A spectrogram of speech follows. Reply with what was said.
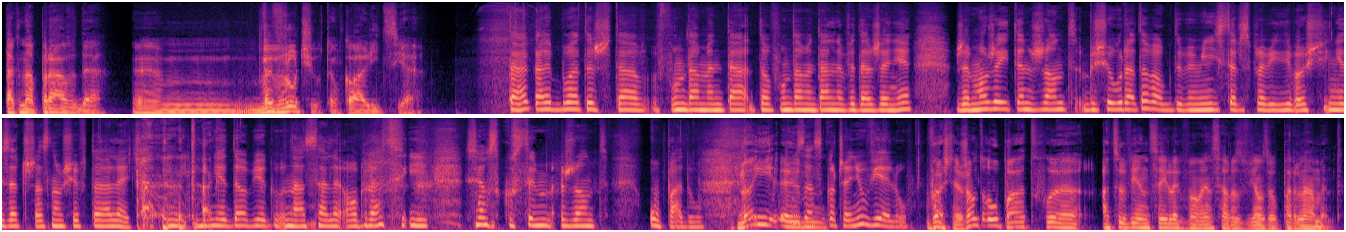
tak naprawdę wywrócił tę koalicję Tak, ale była też ta fundamenta, to fundamentalne wydarzenie, że może i ten rząd by się uratował, gdyby minister sprawiedliwości nie zatrzasnął się w toalecie i nie, Tak. nie dobiegł na salę obrad i w związku z tym rząd upadł. No i Ku zaskoczeniu wielu. Właśnie, rząd upadł, e, a co więcej, Lech Wałęsa rozwiązał parlament.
